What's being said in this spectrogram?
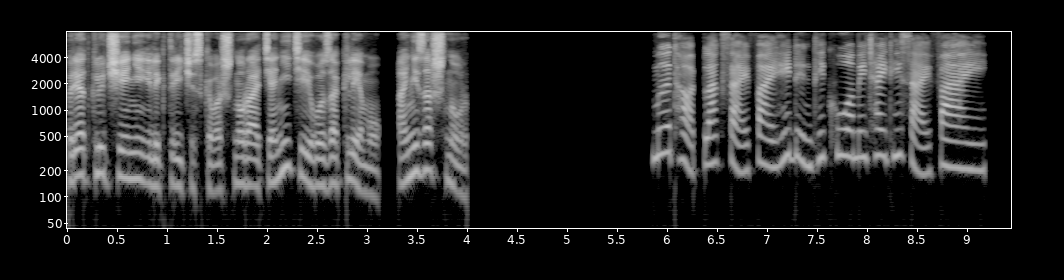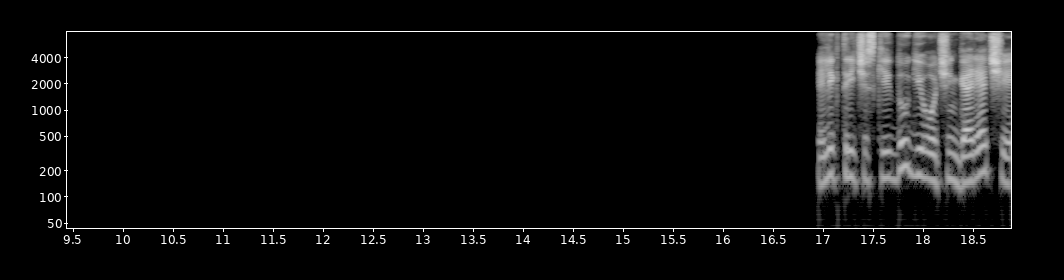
При отключении электрического шнура тяните его за клемму, а не за шнур. เมื่อถอดปลั๊กสายไฟให้ดึงที่ขั้วไม่ใช่ที่สายไฟ Электрические дуги очень горячие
